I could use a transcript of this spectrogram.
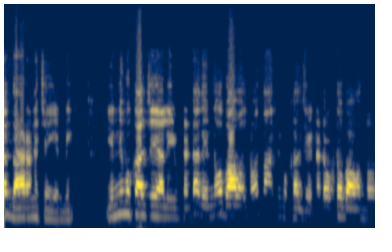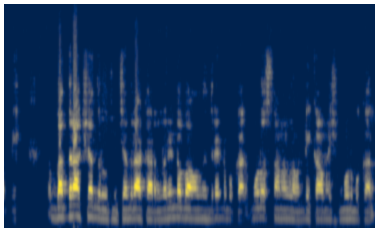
ధారణ చేయండి. ఎన్ని ముఖాలు చేయాలి? ఏమిటంటే అది ఎన్నో భావంలో దాన్ని ముఖాలు చేయండి. అంటే ఒకటో భావంలో ఉంది భద్రాక్ష దొరుకుతుంది చంద్రాకారంలో. రెండో భావంలో ఉంది రెండు ముఖాలు. మూడో స్థానంలో ఉంది కాంబినేషన్ మూడు ముఖాలు.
